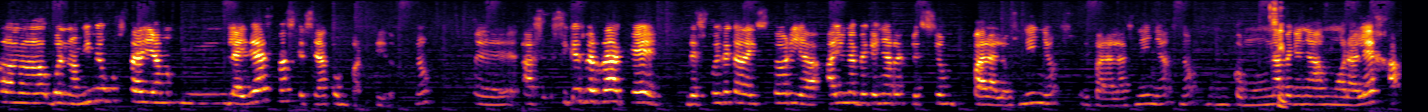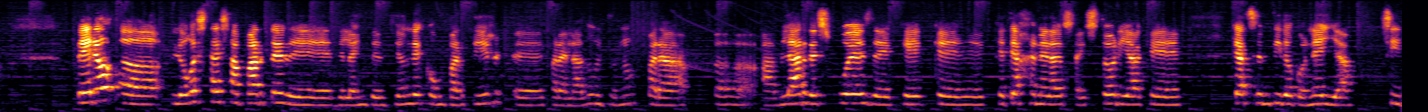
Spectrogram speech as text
Ah, bueno, a mí me gusta, mm, la idea es más que sea compartido, ¿no? Eh, sí que es verdad que después de cada historia hay una pequeña reflexión para los niños y para las niñas, ¿no? como una pequeña moraleja, pero eh, luego está esa parte de, la intención de compartir eh, para el adulto, ¿no? para hablar después de qué, qué, te ha generado esa historia, qué, qué has sentido con ella, si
